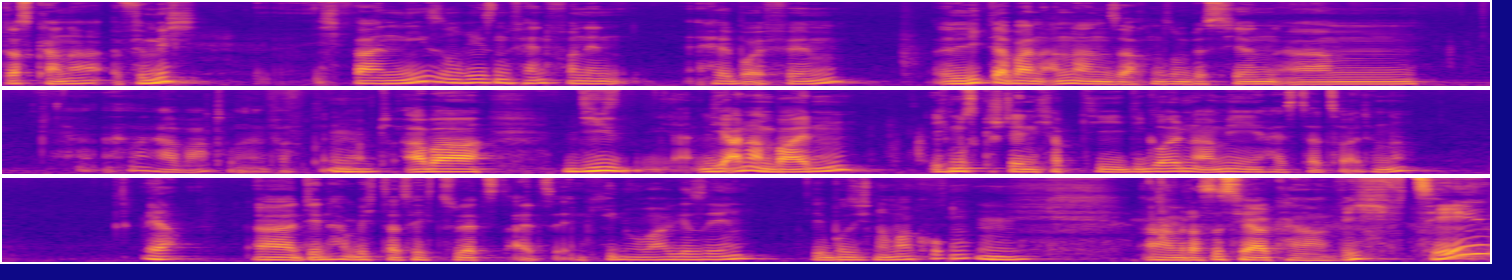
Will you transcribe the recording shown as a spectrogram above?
das kann er. Für mich ich war nie so ein Riesenfan von den Hellboy-Filmen. Liegt aber an anderen Sachen so ein bisschen. Ähm, andere Erwartungen einfach drin gehabt. Aber die, die anderen beiden, ich muss gestehen, ich habe die, die Goldene Armee, heißt der zweite, ne? Ja. Äh, den habe ich tatsächlich zuletzt, als er im Kino war, gesehen. Den muss ich nochmal gucken. Mhm. Ähm, das ist ja, keine Ahnung, wie, 10,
